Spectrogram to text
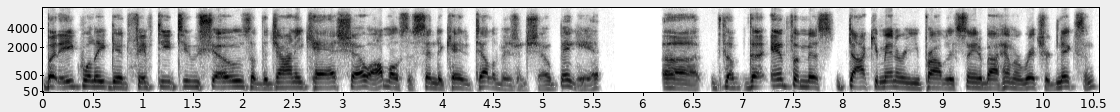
But equally did 52 shows of the Johnny Cash show, almost a syndicated television show, big hit. Uh, the the infamous documentary you probably seen about him and Richard Nixon,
